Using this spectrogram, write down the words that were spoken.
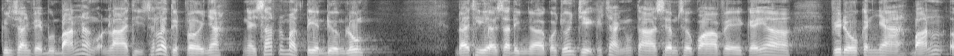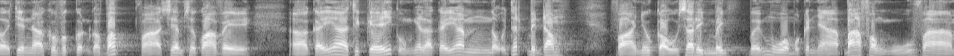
Kinh doanh về buôn bán hàng online thì rất là tuyệt vời nha. Ngay sát với mặt tiền đường luôn. Đấy thì à, gia đình à, có chú anh chị khách hàng chúng ta xem sơ qua về cái video căn nhà bán ở trên khu vực quận Gò Vấp và xem sơ qua về cái thiết kế cũng như là cái nội thất bên trong và nhu cầu gia đình mình với mua một căn nhà 3 phòng ngủ và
